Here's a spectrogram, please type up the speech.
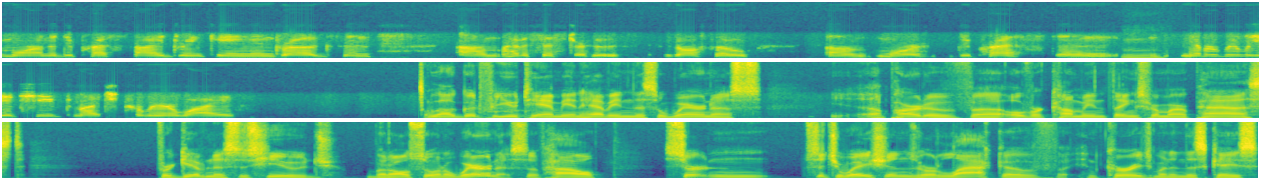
more on the depressed side, drinking and drugs, and um, I have a sister who's who's also um, more depressed and Mm. never really achieved much career wise. Well, good for you, Tammy, and having this awareness. A part of uh, overcoming things from our past, forgiveness is huge, but also an awareness of how certain situations or lack of encouragement in this case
